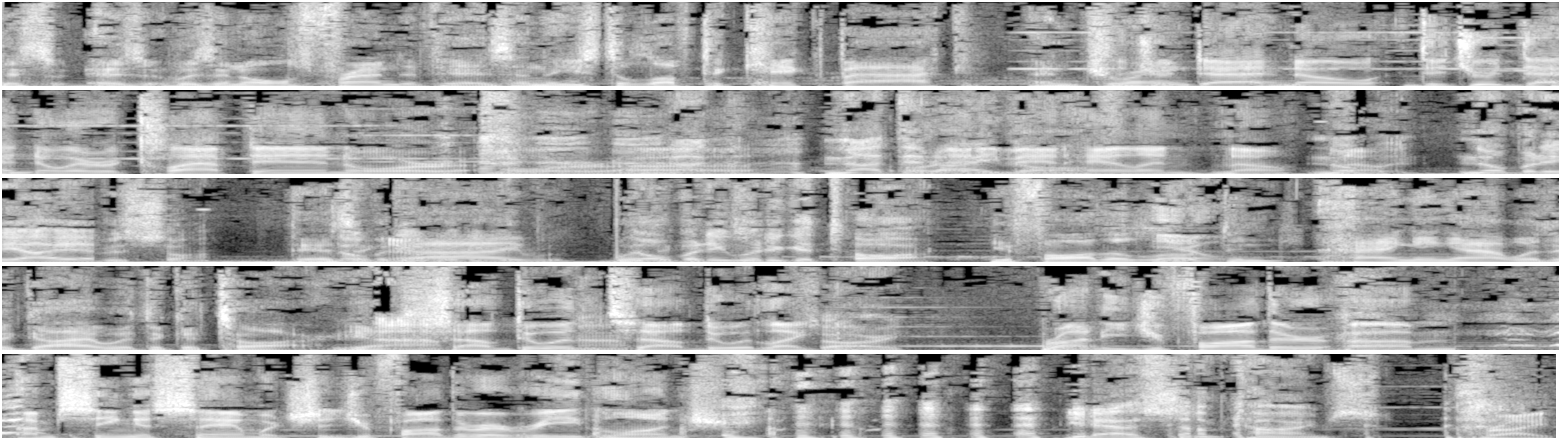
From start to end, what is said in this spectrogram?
this is, was an old friend of his, and they used to love to kick back and drink. Did your dad and- know? Did your dad know Eric Clapton or or uh, Not- not that or I Eddie know Van. Halen? No, Nobody, nobody I ever saw. There's Nobody a with a guy. gu- with a nobody gu- with a guitar. Your father loved in hanging out with a guy with a guitar. Yes. Sal, do it. Sal, do it like Sorry. that. Ronnie, did your father? Um, I'm seeing a sandwich. Did your father ever eat lunch? yeah, sometimes. Right,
